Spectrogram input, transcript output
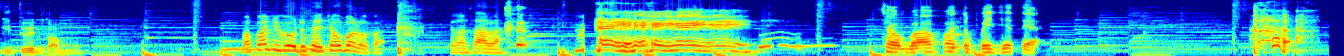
gituin kamu. Bapak juga udah saya coba loh pak, dengan salah. Hei, hei, hei, hei. Coba apa tuh pijit ya?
